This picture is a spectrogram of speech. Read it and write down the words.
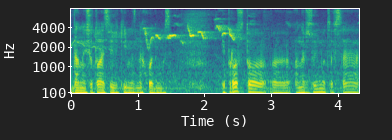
даної ситуації, в якій ми знаходимося. І просто е, аналізуємо це все е,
